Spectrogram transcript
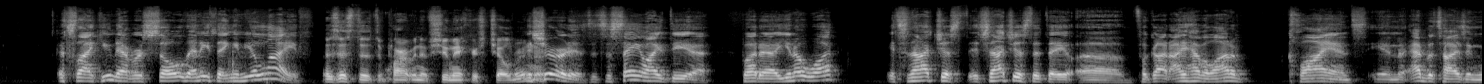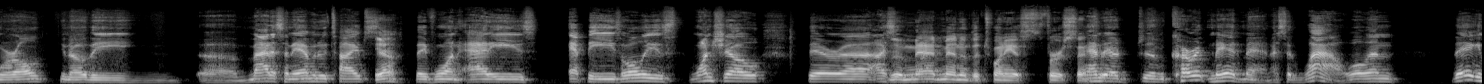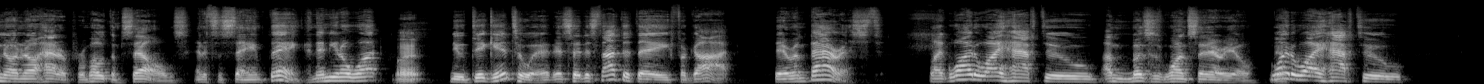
It's like you never sold anything in your life. Is this the Department of Shoemaker's Children? Sure, it is. It's the same idea, but uh, you know what? It's not just. It's not just that they uh, forgot. I have a lot of clients in the advertising world. You know the uh, Madison Avenue types. Yeah. they've won Addies, Effies, all these one show. They're uh, I the said, madmen of the 20th first century. and they're the current madman. I said, wow. Well, then they don't know how to promote themselves, and it's the same thing. And then you know what? Right. you dig into it, it said it's not that they forgot, they're embarrassed. Like, why do I have to? I'm this is one scenario. Why Yeah. do I have to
